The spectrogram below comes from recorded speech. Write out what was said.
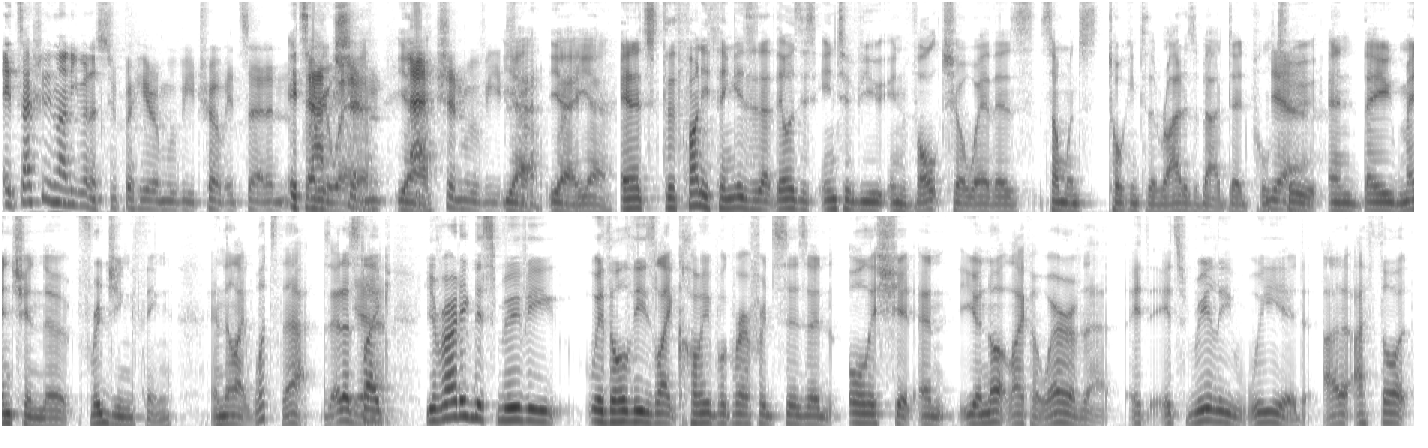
it's actually not even a superhero movie trope. It's an It's everywhere. action Yeah. action movie. Yeah, trope, yeah, right? yeah. And it's the funny thing is that there was this interview in Vulture where there's someone's talking to the writers about Deadpool Yeah. 2 and they mention the fridging thing and they're like, "What's that?" And it's Yeah. like you're writing this movie with all these like comic book references and all this shit and you're not like aware of that. It, it's really weird. I, I thought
